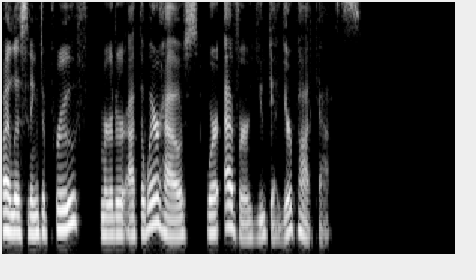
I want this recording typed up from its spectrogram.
by listening to Proof Murder at the Warehouse wherever you get your podcasts.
